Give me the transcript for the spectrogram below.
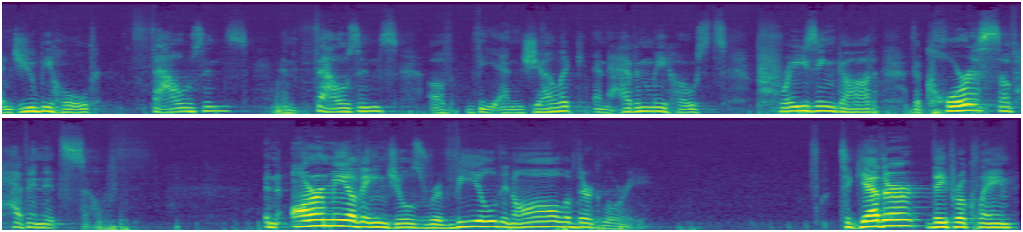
And you behold thousands and thousands of the angelic and heavenly hosts praising God, the chorus of heaven itself an army of angels revealed in all of their glory. Together they proclaim,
